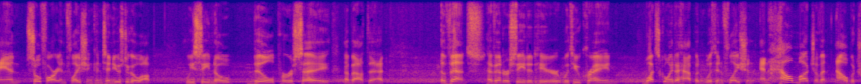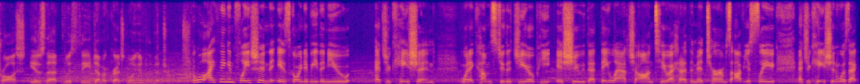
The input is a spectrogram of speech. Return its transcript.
And so far, inflation continues to go up. We see no bill per se about that. Events have interceded here with Ukraine. What's going to happen with inflation, and how much of an albatross is that with the Democrats going into the midterms? Well, I think inflation is going to be the new education when it comes to the GOP issue that they latch onto ahead of the midterms. Obviously, education was that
